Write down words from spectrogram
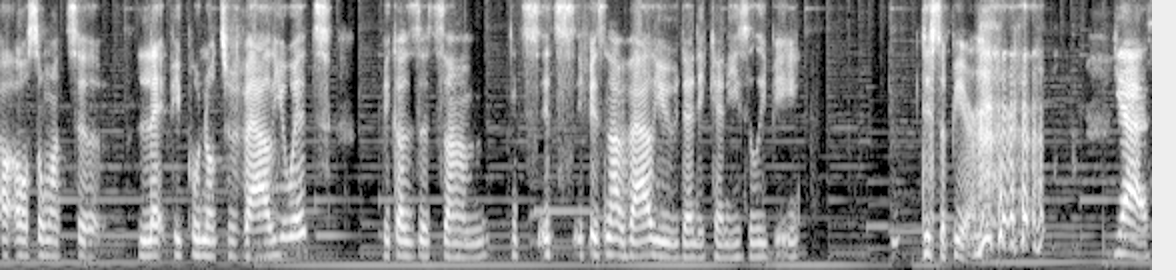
I also want to let people know to value it because it's um it's it's if it's not valued then it can easily be disappear. Yes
